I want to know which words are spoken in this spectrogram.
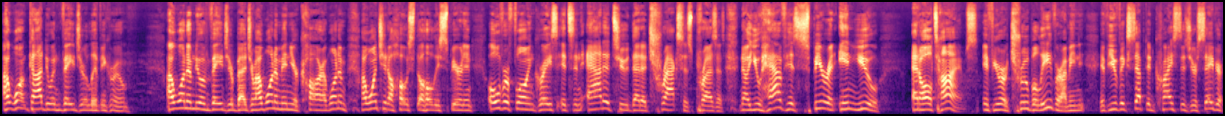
I want God to invade your living room. I want him to invade your bedroom. I want him in your car. I want him, I want you to host the Holy Spirit in overflowing grace. It's an attitude that attracts his presence. Now you have his spirit in you at all times if you're a true believer. I mean, if you've accepted Christ as your Savior.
